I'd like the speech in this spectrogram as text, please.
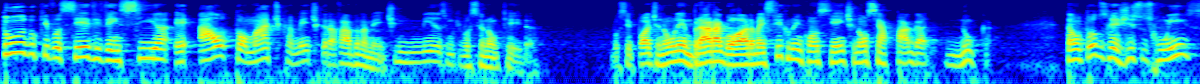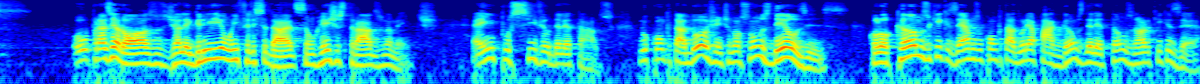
Tudo que você vivencia é automaticamente gravado na mente, mesmo que você não queira. Você pode não lembrar agora, mas fica no inconsciente não se apaga nunca. Então, todos os registros ruins ou prazerosos, de alegria ou infelicidade, são registrados na mente. É impossível deletá-los. No computador, gente, nós somos deuses. Colocamos o que quisermos no computador e apagamos, deletamos na hora que quiser.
